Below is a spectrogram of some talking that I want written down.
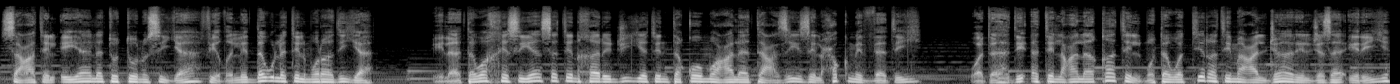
سعت الإيالة التونسية في ظل الدولة المرادية إلى توخي سياسة خارجية تقوم على تعزيز الحكم الذاتي وتهدئة العلاقات المتوترة مع الجار الجزائري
